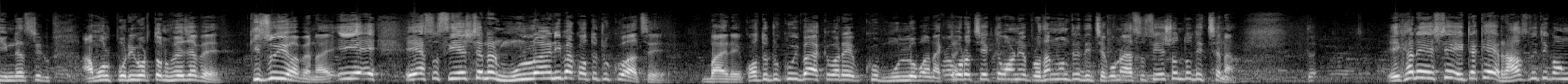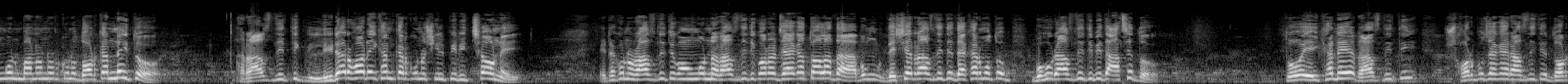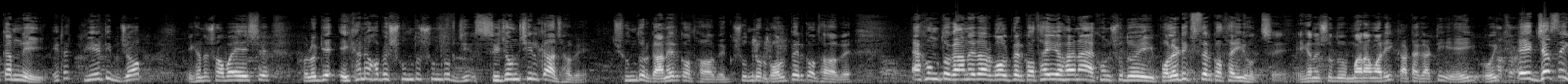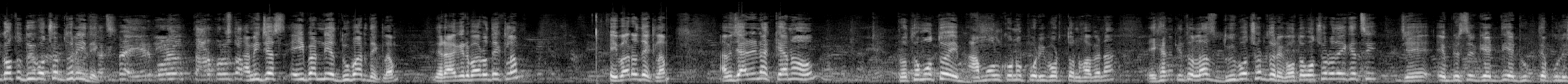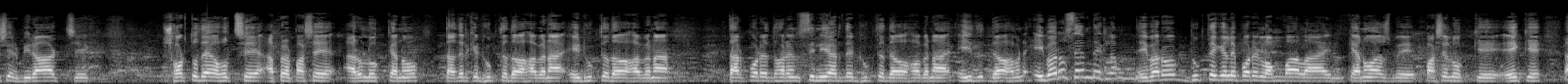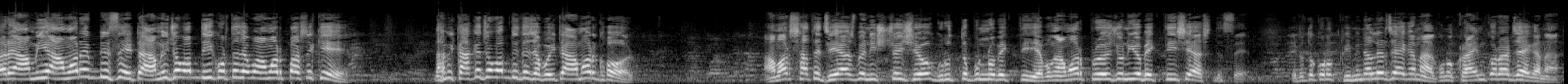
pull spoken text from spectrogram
কি ইন্ডাস্ট্রির আমল পরিবর্তন হয়ে যাবে? কিছুই হবে না। এই এই অ্যাসোসিয়েশনের মূল্যায়নই বা কতটুকু আছে বাইরে? কতটুকুই বা একেবারে খুব মূল্যবান একটা বড় চেক তো মাননীয় প্রধানমন্ত্রী দিচ্ছে, কোনো অ্যাসোসিয়েশন তো দিচ্ছে না। এখানে এসে এটাকে রাজনৈতিক অঙ্গন বানানোর কোনো দরকার নেই তো? রাজনৈতিক লিডার হওয়ার এখানকার কোনো শিল্পীর ইচ্ছাও নেই। এটা কোনো রাজনৈতিক অঙ্গন না, রাজনীতি করার জায়গা তো আলাদা এবং দেশের রাজনীতি দেখার মতো বহু রাজনীতিবিদ আছে তো? তো এইখানে রাজনীতি সর্ব জায়গায় রাজনীতির দরকার নেই। এটা ক্রিয়েটিভ জব এখানে সবাই এসে হলো গিয়ে এখানে হবে সুন্দর সুন্দর সৃজনশীল কাজ হবে। সুন্দর গানের কথা হবে সুন্দর গল্পের কথা হবে। এখন তো গানের আর গল্পের কথাই হয় না এখন শুধু এই পলিটিক্সের কথাই হচ্ছে। এখানে শুধু মারামারি কাটাকাটি এই ওই। এই জাস্ট এই গত দুই বছর ধরেই দেখছি। আমি জাস্ট এইবার নিয়ে দুবার দেখলাম এর আগের বারও দেখলাম এইবারও দেখলাম। আমি জানি না কেন প্রথমত এই আমল কোনো পরিবর্তন হবে না। এখানে কিন্তু লাস্ট দুই বছর ধরে, গত বছরও দেখেছি যে এফডিসির গেট দিয়ে ঢুকতে পুলিশের বিরাট চেক শর্ত দেওয়া হচ্ছে, আপনার পাশে আরও লোক কেন? তাদেরকে ঢুকতে দেওয়া হবে না, এই ঢুকতে দেওয়া হবে না। তারপরে ধরেন সিনিয়রদের ঢুকতে দেওয়া হবে না, এই দেওয়া হবে না। এইবারও সেম দেখলাম। এইবারও ঢুকতে গেলে পরে লম্বা লাইন কেন আসবে? পাশে লোককে একে আরে আমি, আমার এফডিসি এটা, আমি জবাবদিহি করতে যাব আমার পাশে কে? আমি কাকে জবাব দিতে যাব? এটা আমার ঘর। আমার সাথে যে আসবে নিশ্চয়ই সেও গুরুত্বপূর্ণ ব্যক্তি এবং আমার প্রয়োজনীয় ব্যক্তি সে আসতেছে। এটা তো কোনো ক্রিমিনালের জায়গা না, কোনো ক্রাইম করার জায়গা না।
